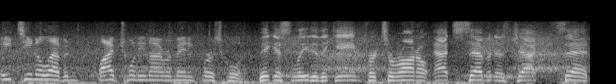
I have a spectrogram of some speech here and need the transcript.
18 11, 5.29 remaining first quarter. Biggest lead of the game for Toronto at 7, as Jack said.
